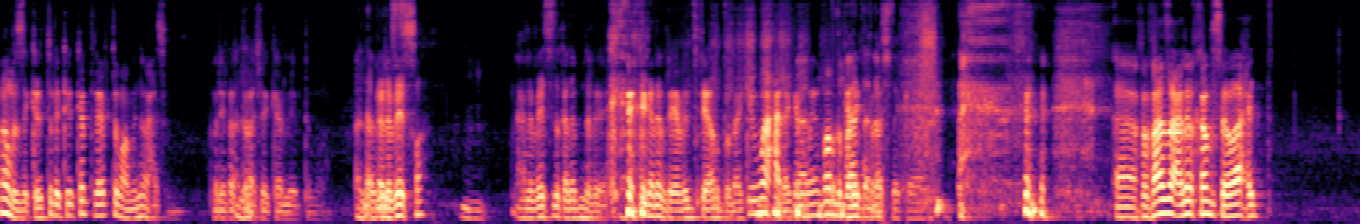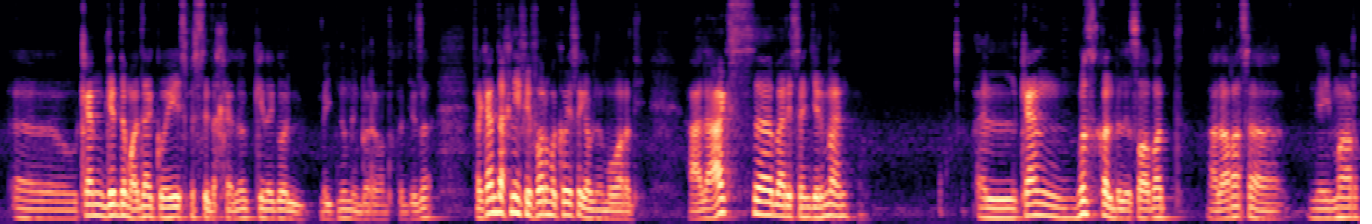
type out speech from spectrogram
ما متذكر أنتوا كنت لعبتوا مع منو حسن؟ فريق التراشي كان لعبتوا مع ألافيس. صح؟ ألافيس غلبنا في غلب ريال مدريد في أرضه لكن ما حدا كان برضه فريق. آه ففاز عليه 5 1 آه، وكان قدم اداء كويس بس دخلوه كده جول مجنون من برا منطقة الجزاء. فكان داخلين في فورمة كويسة قبل المباراة دي. على عكس آه، باريس سان جيرمان اللي كان مثقل بالإصابات على راسه نيمار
